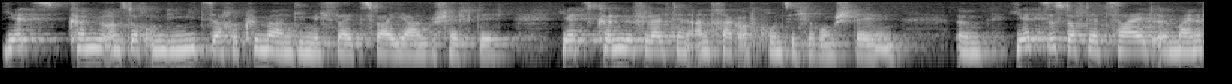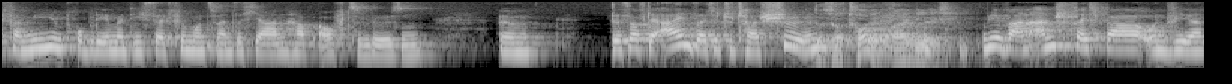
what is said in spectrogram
jetzt können wir uns doch um die Mietsache kümmern, die mich seit zwei Jahren beschäftigt. Jetzt können wir vielleicht den Antrag auf Grundsicherung stellen. Ähm, jetzt ist doch der Zeit, äh, meine Familienprobleme, die ich seit 25 Jahren habe, aufzulösen. Ähm, das ist auf der einen Seite total schön. Das ist doch toll eigentlich. Wir waren ansprechbar und wir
